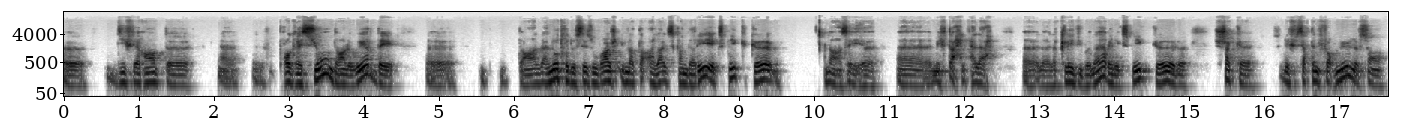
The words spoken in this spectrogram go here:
euh, différentes euh, euh, progressions dans le wird et euh, dans un autre de ses ouvrages, Ibn Ta'ala al-Iskandari explique que dans ses euh, euh, Miftah al-Falah, euh, la, clé du bonheur, il explique que chaque, les- certaines formules sont,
